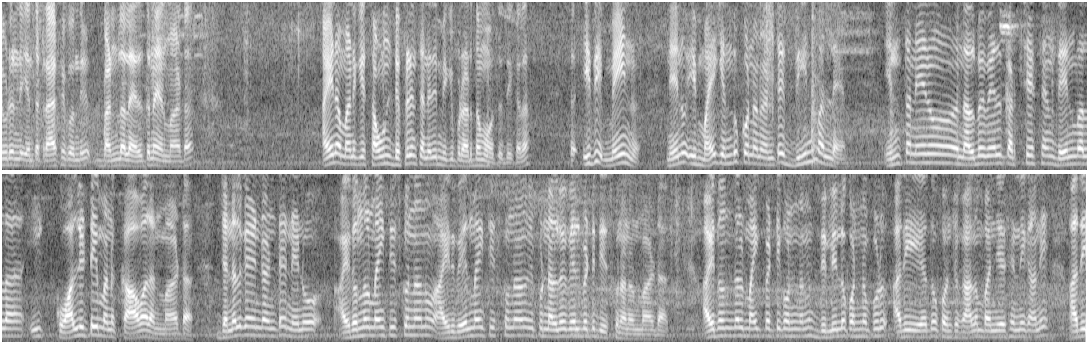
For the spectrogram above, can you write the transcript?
చూడండి ఎంత ట్రాఫిక్ ఉంది బండ్లు అలా వెళ్తున్నాయి అన్నమాట అయినా మనకి సౌండ్ డిఫరెన్స్ అనేది మీకు ఇప్పుడు అర్థమవుతుంది కదా? ఇది మెయిన్. నేను ఈ మైక్ ఎందుకు కొన్నానంటే దీనివల్లే. ఇంత నేను నలభై వేలు ఖర్చు చేసాను దేనివల్ల? ఈ క్వాలిటీ మనకు కావాలన్నమాట. జనరల్గా ఏంటంటే నేను ఐదు వందల మైక్ తీసుకున్నాను ఐదు వేలు మైక్ తీసుకున్నాను ఇప్పుడు నలభై వేలు పెట్టి తీసుకున్నాను అనమాట ఐదు వందల మైక్ పెట్టి కొన్నాను ఢిల్లీలో కొన్నప్పుడు అది ఏదో కొంచెం కాలం పనిచేసింది కానీ అది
